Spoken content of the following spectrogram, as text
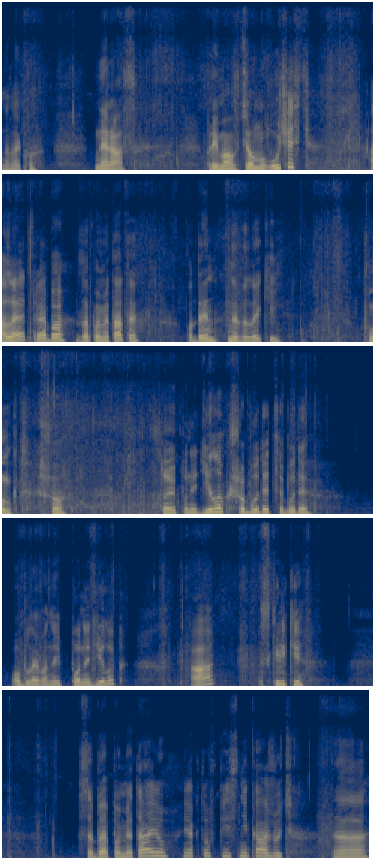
далеко не раз приймав в цьому участь, але треба запам'ятати один невеликий пункт, що той понеділок, що буде, це буде обливаний понеділок. А скільки себе пам'ятаю, як то в пісні кажуть, е,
